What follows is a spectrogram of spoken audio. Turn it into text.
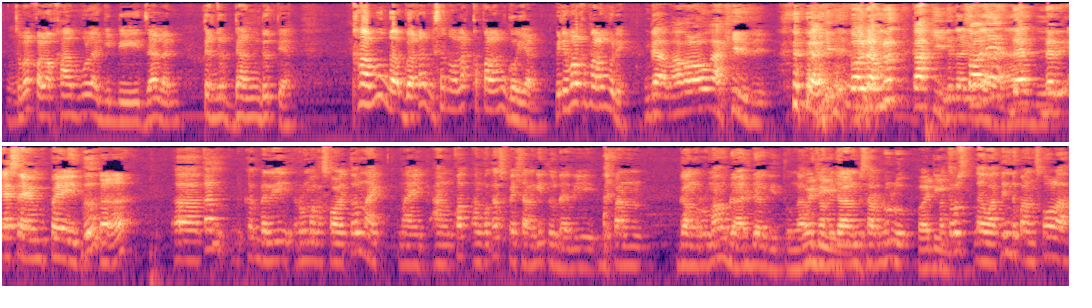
Hmm. Coba kalau kamu lagi di jalan denger dangdut ya, kamu nggak bakal bisa nolak kepalamu goyang. Minimal kepalamu deh. Enggak, kalau aku kaki sih. kalau dangdut kaki. Kita- Soalnya kita- da- dari SMP itu Heeh. eh, kan ke- dari rumah ke sekolah itu naik naik angkot, angkotnya spesial gitu dari depan gang rumah udah ada gitu, nggak sampai jalan besar dulu. Nah, terus lewatin depan sekolah.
